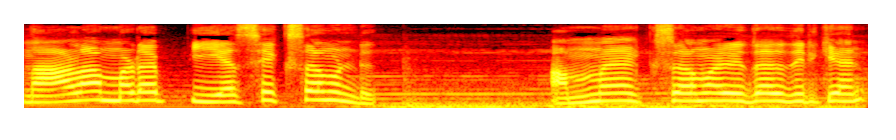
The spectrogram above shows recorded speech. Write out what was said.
നാളെ അമ്മയുടെ പി എസ് സി എക്സാം ഉണ്ട്. അമ്മ എക്സാം എഴുതാതിരിക്കാൻ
